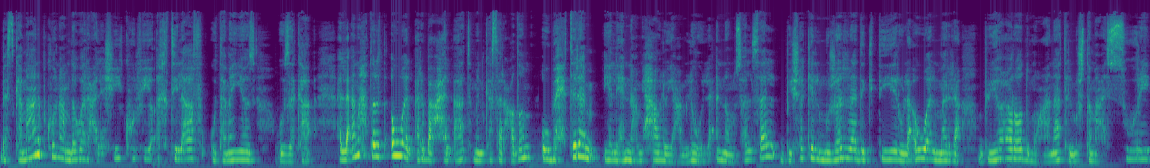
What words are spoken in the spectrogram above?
بس كمان بكون عم دور على شيء يكون فيه اختلاف وتميز وذكاء. هلا أنا حضرت أول أربع حلقات من كسر عظم وبحترم يلي هن عم يحاولوا يعملوه لأنه مسلسل بشكل مجرد كتير ولأول مرة بيعرض معاناة المجتمع السوري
